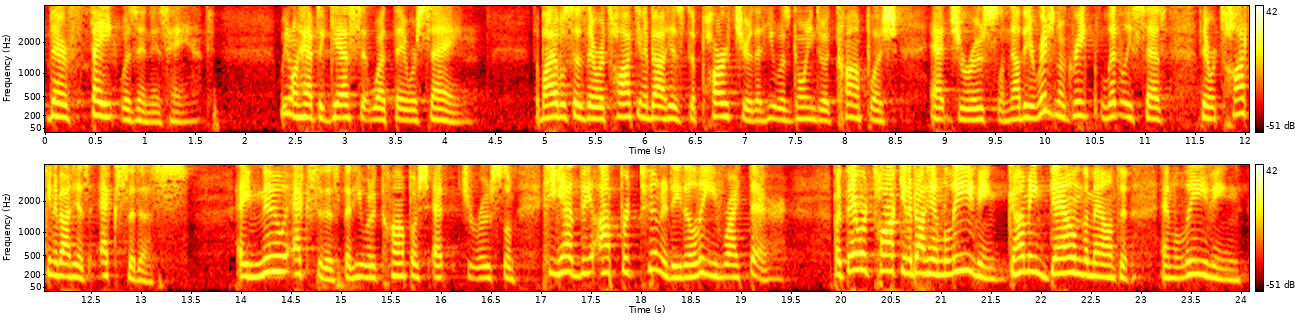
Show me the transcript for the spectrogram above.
their fate was in his hand. We don't have to guess at what they were saying. The Bible says they were talking about his departure that he was going to accomplish at Jerusalem. Now, the original Greek literally says they were talking about his exodus, a new exodus that he would accomplish at Jerusalem. He had the opportunity to leave right there. But they were talking about him leaving, coming down the mountain, and leaving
